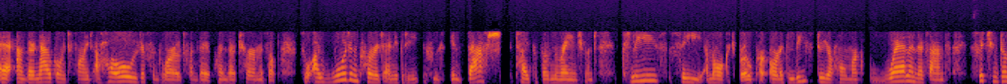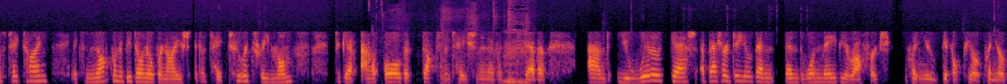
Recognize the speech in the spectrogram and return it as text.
uh, and they're now going to find a whole different world when they when their term is up. So I would encourage anybody who's in that type of an arrangement, please see a mortgage broker or at least do your homework well in advance. Switching does take time. It's not going to be done overnight. It'll take two or three months to get all the documentation and everything mm. together. And you will get a better deal than, than the one maybe you're offered when you give up your when your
